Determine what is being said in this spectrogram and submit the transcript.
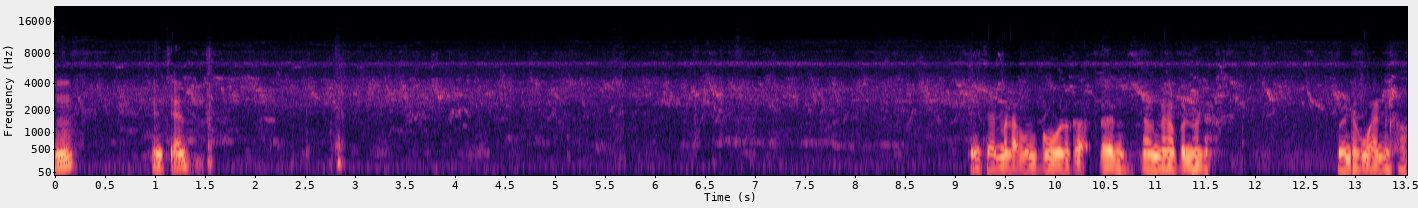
อืมเช่นเช่นเช่นเช่นมารับผมปูแล้วก็เดินนำหน้าไปนู่นนะเหมือนทุกวันเขา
